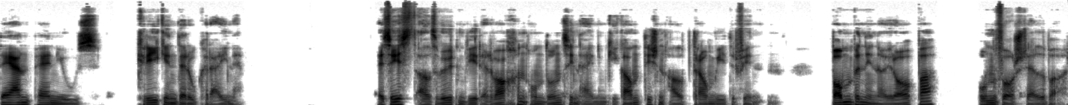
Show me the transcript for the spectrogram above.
DNP News Krieg in der Ukraine Es ist, als würden wir erwachen und uns in einem gigantischen Albtraum wiederfinden. Bomben in Europa? Unvorstellbar.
